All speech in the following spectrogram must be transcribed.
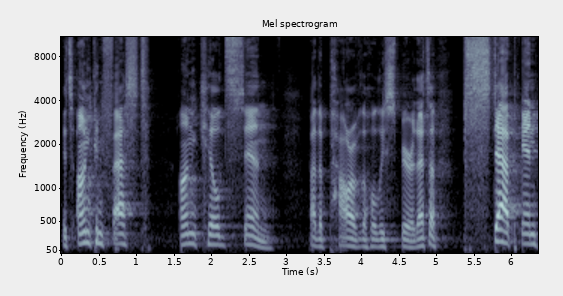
It's unconfessed, unkilled sin by the power of the Holy Spirit. That's a step in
